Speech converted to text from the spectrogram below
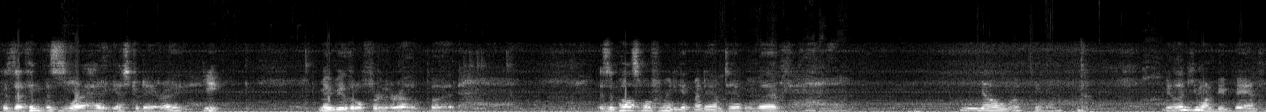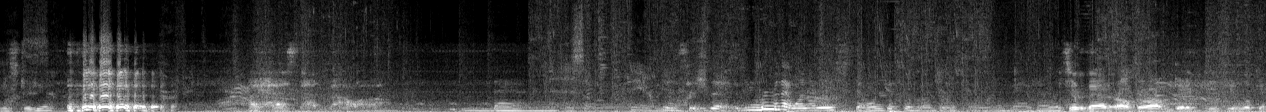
Because I think this is where I had it yesterday, right? Yeah. Maybe a little further up, but. Is it possible for me to get my damn table back? no, I'm kidding. Be like, you want to be banned from the studio? I has that power. Then. Is that, do you remember that one Emily Stone gets a rubber from It's either that or I'll go out and get a goofy looking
